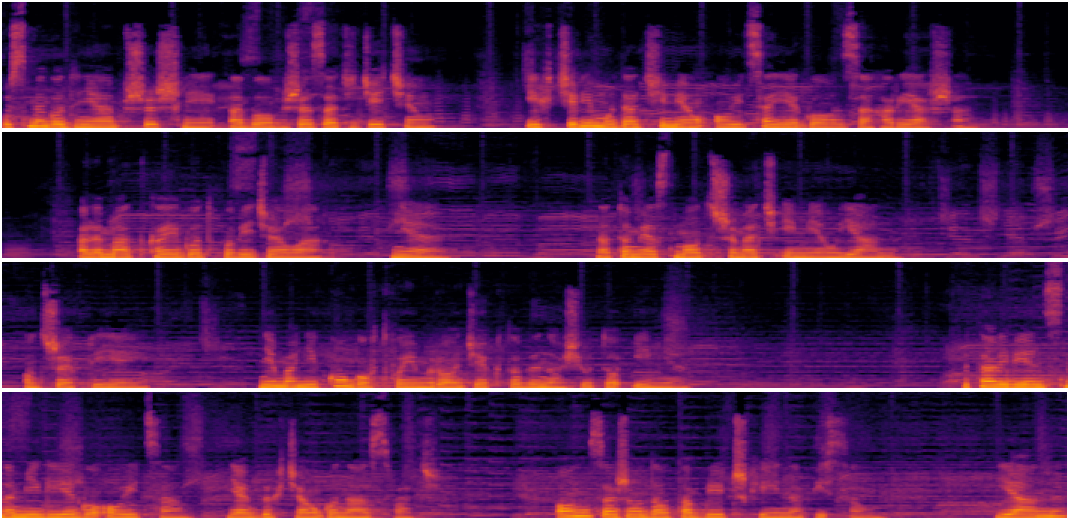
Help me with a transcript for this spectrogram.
Ósmego dnia przyszli, aby obrzezać dziecię i chcieli mu dać imię ojca jego Zachariasza. Ale matka jego odpowiedziała: Nie, natomiast ma otrzymać imię Jan. Odrzekli jej: Nie ma nikogo w twoim rodzie, kto by nosił to imię. Pytali więc na migi jego ojca, jakby chciał go nazwać. On zażądał tabliczki i napisał: Jan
